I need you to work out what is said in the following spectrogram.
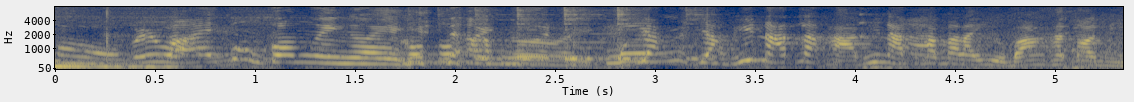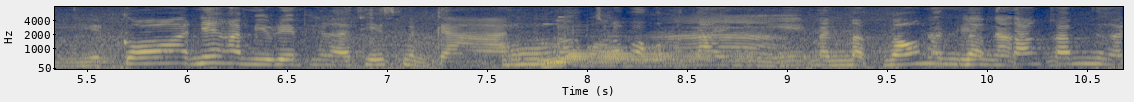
โอ้ไม่ไหวไอ้กุ้งกลมเงยเงยๆก็ต้องไปเลยอย่างอย่างพี่นัทล่ะคะพี่นัททำอะไรอยู่บ้างคะตอนนี้ ก็เนี่ยค่ะมีเรียนพิลาทิสเหมือนกันเราชอบออกกำลังกายอย่างนี้ มันแบบเนาะมันแบบสร้างกล้ามเนื้อ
